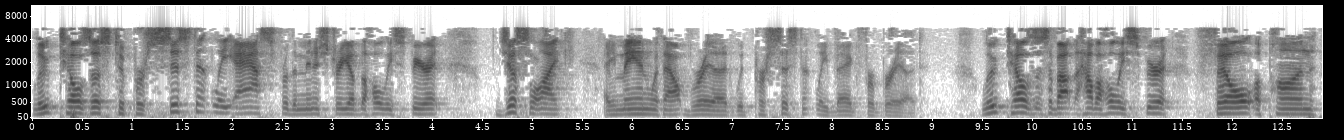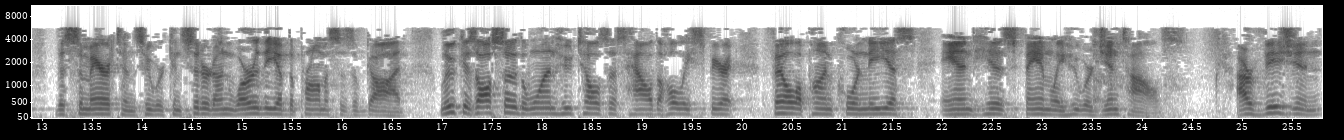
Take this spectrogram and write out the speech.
Luke tells us to persistently ask for the ministry of the Holy Spirit, just like a man without bread would persistently beg for bread. Luke tells us about how the Holy Spirit fell upon the Samaritans who were considered unworthy of the promises of God. Luke is also the one who tells us how the Holy Spirit fell upon Cornelius and his family who were Gentiles. Our vision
